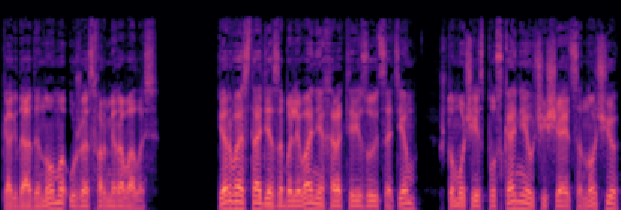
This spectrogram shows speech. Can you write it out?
когда аденома уже сформировалась. Первая стадия заболевания характеризуется тем, что мочеиспускание учащается ночью,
